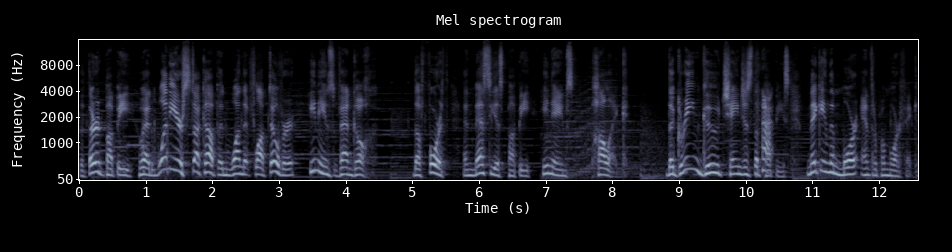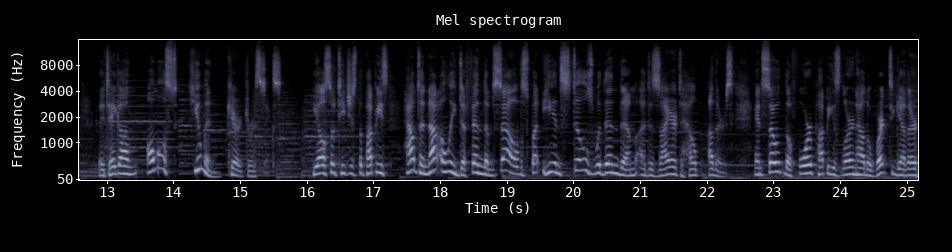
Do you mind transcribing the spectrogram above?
The third puppy, who had one ear stuck up and one that flopped over, he names Van Gogh. The fourth and messiest puppy, he names Pollock. The green goo changes the puppies, making them more anthropomorphic. They take on almost human characteristics. He also teaches the puppies how to not only defend themselves, but he instills within them a desire to help others. And so the four puppies learn how to work together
